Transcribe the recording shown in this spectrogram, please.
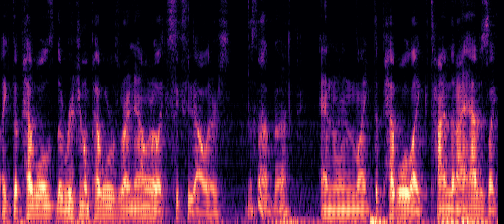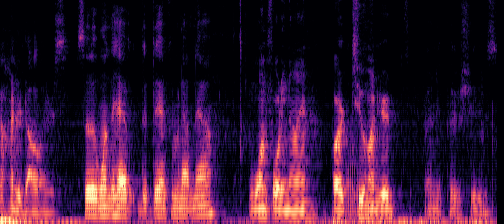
like the Pebbles, the original Pebbles right now are like sixty dollars. That's not bad. And when like the pebble like time that I have is like a hundred dollars, So the one they have that they have coming out now, one forty nine or oh, two hundred. brand new pair of shoes.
